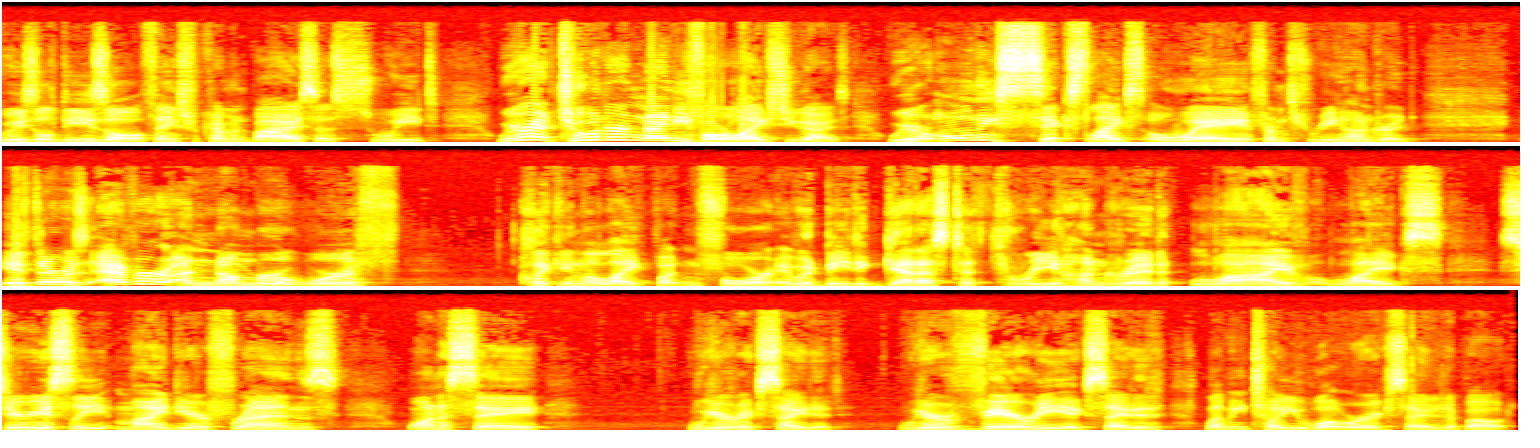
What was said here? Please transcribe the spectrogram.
Squeezel Diesel, thanks for coming by. Says sweet. We are at 294 likes, you guys. We are only six likes away from 300. If there was ever a number worth clicking the like button for, it would be to get us to 300 live likes. Seriously, my dear friends, want to say we're excited. We're very excited. Let me tell you what we're excited about.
